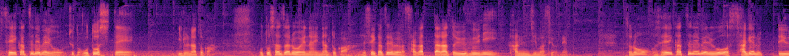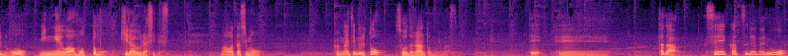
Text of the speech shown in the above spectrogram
生活レベルをちょっと落としているなとか落とさざるを得ないなとか生活レベルが下がったなというふうに感じますよね。その生活レベルを下げるっていうのを人間は最も嫌うらしいです。まあ私も考えてみるとそうだなと思います。で、えー、ただ生活レベルを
